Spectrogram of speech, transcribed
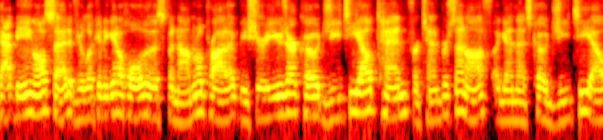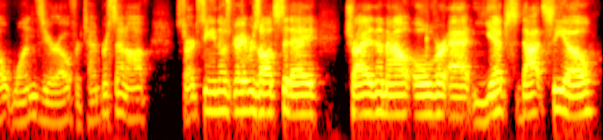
that being all said, if you're looking to get a hold of this phenomenal product, be sure to use our code GTL10 for 10% off. Again, that's code GTL10 for 10% off. Start seeing those great results today. Try them out over at yips.co.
